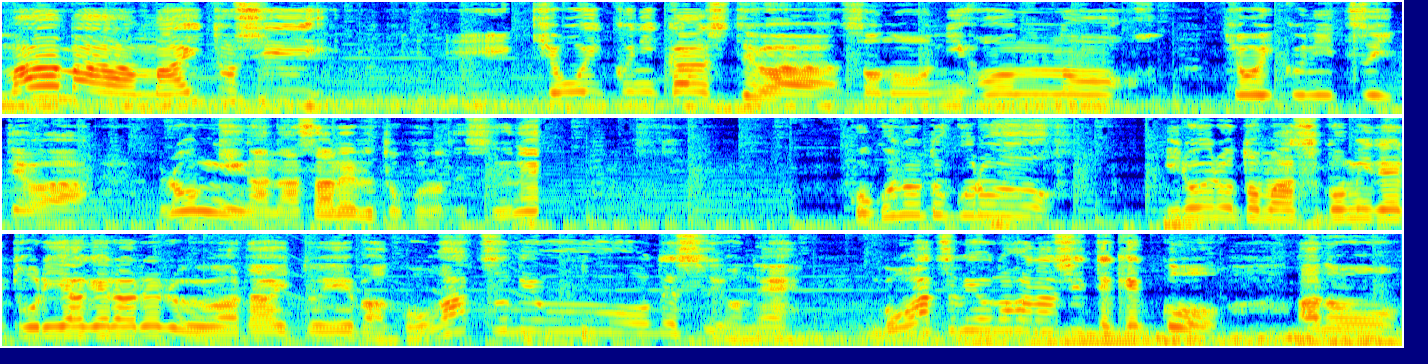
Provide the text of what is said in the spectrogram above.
まあまあ、毎年、教育に関しては、その日本の教育については、論議がなされるところですよね。ここのところ、いろいろとマスコミで取り上げられる話題といえば、5月病ですよね。5月病の話って結構、あの、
